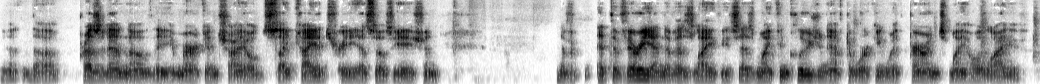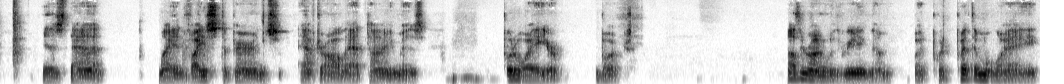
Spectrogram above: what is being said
the president of the American Child Psychiatry Association. At the very end of his life, he says, My conclusion after working with parents my whole life is that my advice to parents after all that time is put away your books Nothing wrong with reading them, but put put them away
